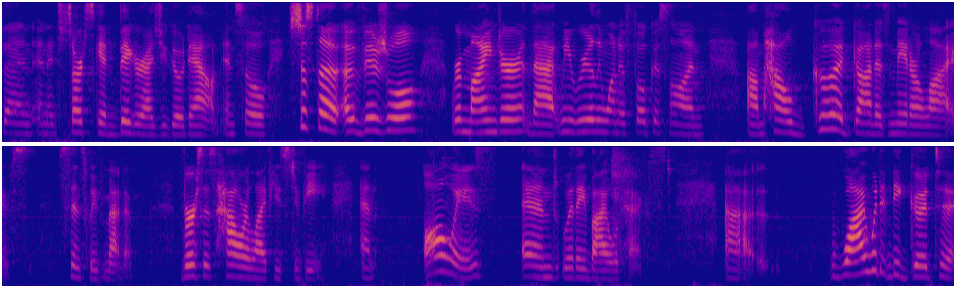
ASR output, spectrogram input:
than, and it starts to get bigger as you go down. And so it's just a, a visual reminder that we really want to focus on um, how good God has made our lives since we've met Him versus how our life used to be. And always end with a Bible text. Uh, why would it be good to,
